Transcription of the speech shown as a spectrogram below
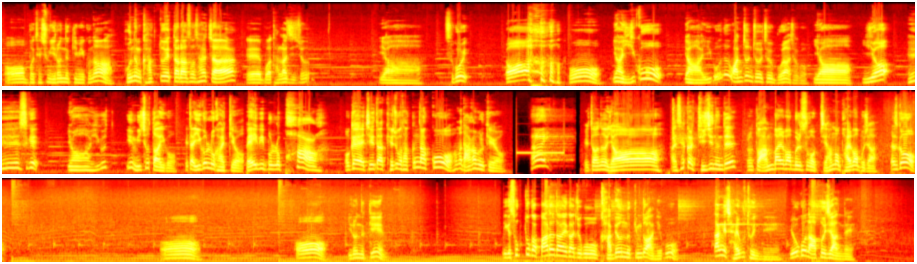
어, 뭐 대충 이런 느낌이구나. 보는 각도에 따라서 살짝 예, 뭐가 달라지죠? 야, 스고이. 야, 오, 야 이거 야 이거는 완전 저 저 뭐야 저거. 이야 이야 에스게. 야 이거 이거 미쳤다 이거. 일단 이걸로 갈게요. 베이비 블루 펄 오케이 지금 일단 개조가 다 끝났고 한번 나가볼게요. 일단은 야. 아니 색깔 뒤지는데? 그럼 또 안 밟아볼 수가 없지. 한번 밟아보자. 렛츠고 어. 어, 이런 느낌? 이게 속도가 빠르다 해가지고 가벼운 느낌도 아니고 땅에 잘 붙어있네. 요거 나쁘지 않네.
